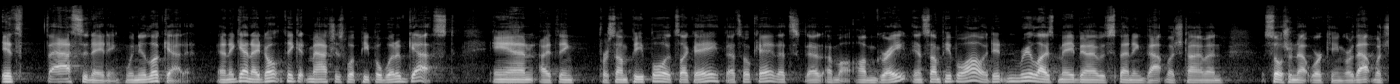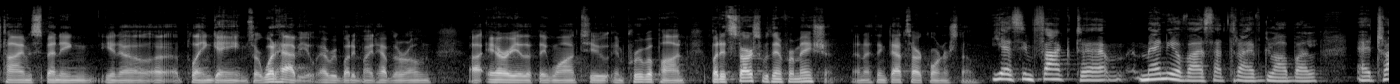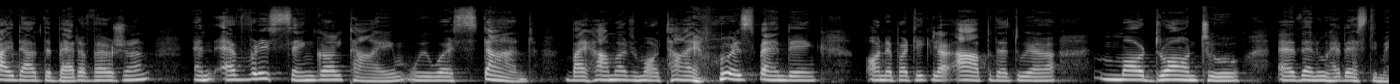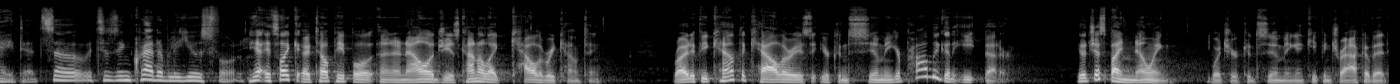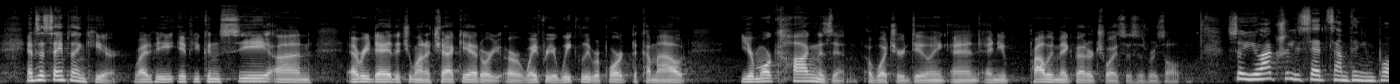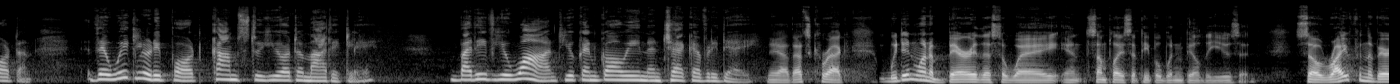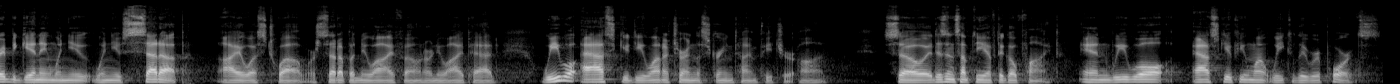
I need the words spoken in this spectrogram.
It's fascinating when you look at it. And again, I don't think it matches what people would have guessed. And I think for some people, it's like, hey, that's okay. That's that, I'm, I'm great. And some people, wow, I didn't realize maybe I was spending that much time on social networking or that much time spending, you know, uh, playing games or what have you. Everybody might have their own uh, area that they want to improve upon, but it starts with information, and I think that's our cornerstone. Yes, in fact, um, many of us at Thrive Global uh, tried out the beta version, and every single time we were stunned by how much more time we're spending on a particular app that we are more drawn to uh, than we had estimated. So it is incredibly useful. Yeah, it's like I tell people an analogy is kind of like calorie counting, right? If you count the calories that you're consuming, you're probably going to eat better, you know, just by knowing what you're consuming and keeping track of it. And it's the same thing here, right? If you, if you can see on every day that you want to check it or, or wait for your weekly report to come out, you're more cognizant of what you're doing and, and you probably make better choices as a result. So you actually said something important. The weekly report comes to you automatically. But if you want, you can go in and check every day. Yeah, that's correct. We didn't want to bury this away in some place that people wouldn't be able to use it. So right from the very beginning when you when you set up iOS 12 or set up a new iPhone or a new iPad, we will ask you, do you want to turn the screen time feature on? So it isn't something you have to go find. and we will ask you if you want weekly reports.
